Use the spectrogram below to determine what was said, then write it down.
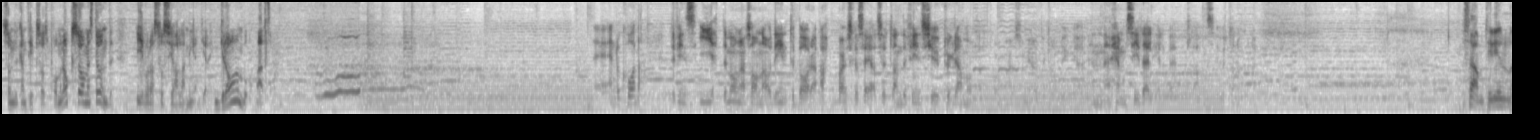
som du kan tipsa oss på. Men också om en stund i våra sociala medier. Granbo alltså. Ändå koda. Det finns jättemånga sådana och det är inte bara appar ska sägas utan det finns ju program och plattformar hemsida eller hel webbplats utan att kunna Samtiden,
